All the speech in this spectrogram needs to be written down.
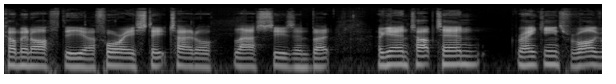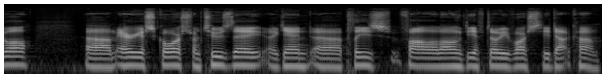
coming off the uh, 4A state title last season. But again, top 10 rankings for volleyball. Um, area scores from Tuesday. Again, uh, please follow along dfwvarsity.com.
